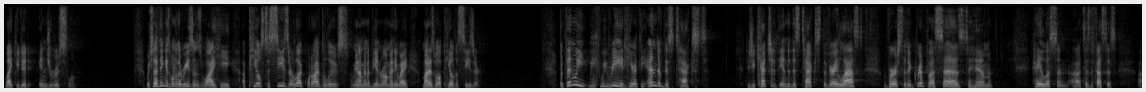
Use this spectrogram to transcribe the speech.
like you did in Jerusalem. Which I think is one of the reasons why he appeals to Caesar. Look, what do I have to lose? I mean, I'm going to be in Rome anyway. Might as well appeal to Caesar. But then we, we, we read here at the end of this text. Did you catch it at the end of this text? The very last verse that Agrippa says to him Hey, listen, uh, it says to Festus, uh,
